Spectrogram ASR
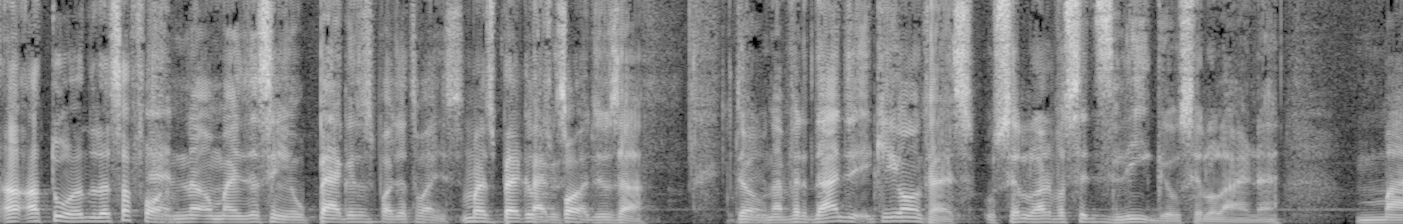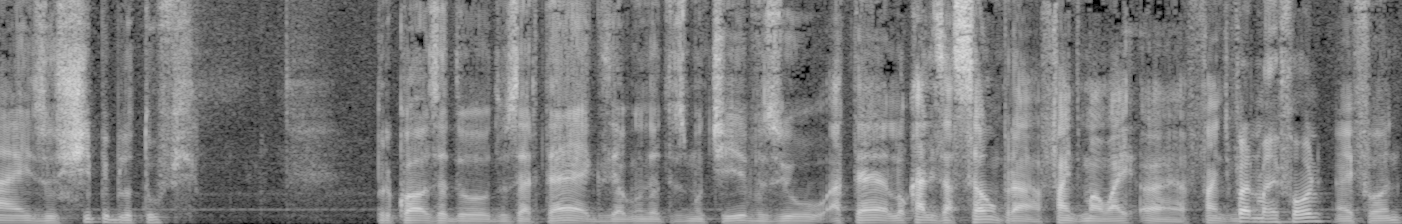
atuando dessa É, forma. não, mas assim, o Pegasus pode atuar isso. Mas Pegasus Pegasus pode. pode usar. Então, na verdade, o que, que acontece? O celular, você desliga o celular, né? Mas o chip Bluetooth, por causa do, dos AirTags e alguns outros motivos, e o, até localização para Find My, eh, Find Find my phone. iPhone,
